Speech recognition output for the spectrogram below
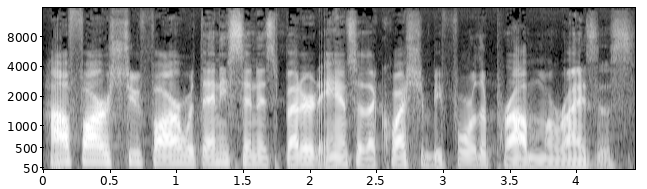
How far is too far? With any sin, it's better to answer that question before the problem arises.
